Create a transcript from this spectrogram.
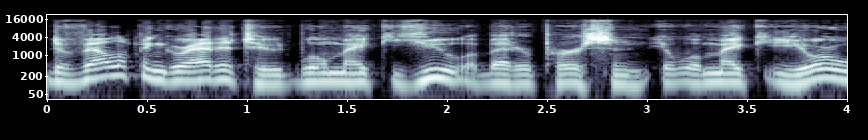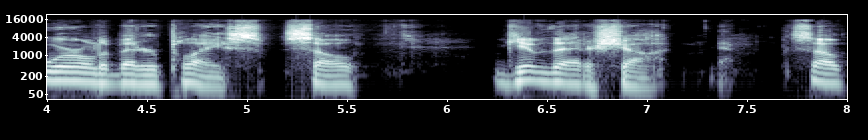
developing gratitude will make you a better person. It will make your world a better place. So give that a shot. Yeah. So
